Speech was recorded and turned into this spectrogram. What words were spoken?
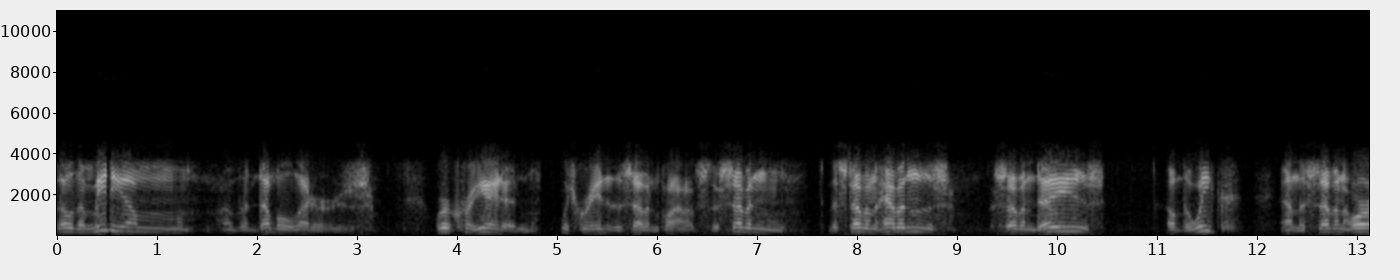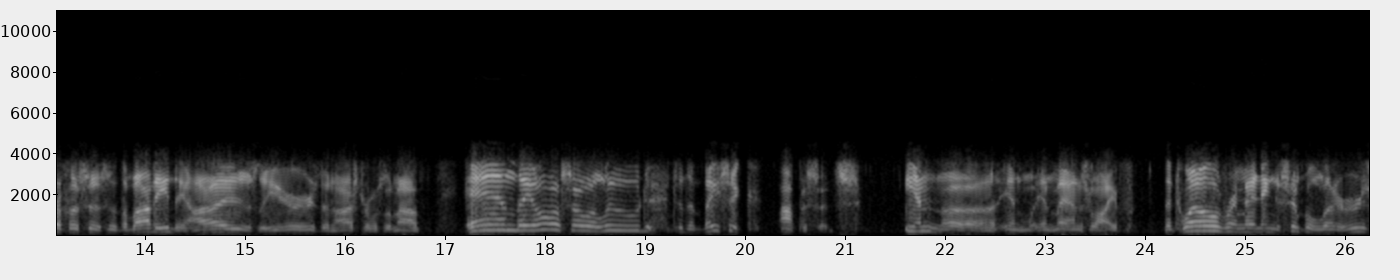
though the medium of the double letters were created which created the seven planets, the seven the seven heavens, the seven days of the week, and the seven orifices of the body the eyes, the ears, the nostrils, the mouth. And they also allude to the basic opposites in, uh, in, in man's life. The 12 remaining simple letters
